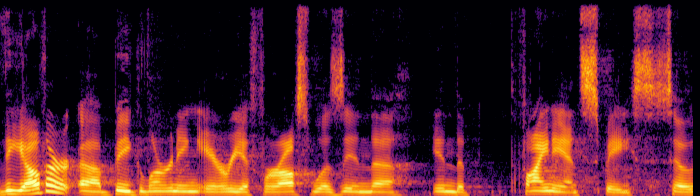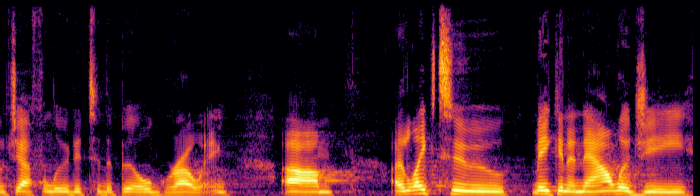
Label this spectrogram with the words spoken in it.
The other uh, big learning area for us was in the, in the finance space. So Jeff alluded to the bill growing. Um, I like to make an analogy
